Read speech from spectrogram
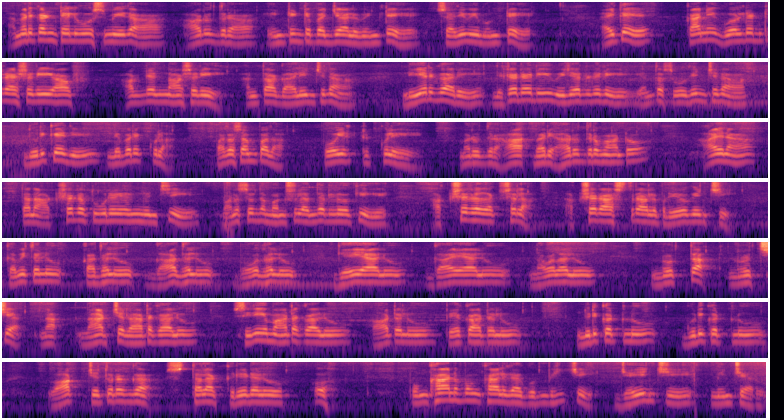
అమెరికన్ టెలివూస్ మీద ఆరుద్ర ఇంటింటి పద్యాలు వింటే చదివి ఉంటే అయితే కానీ గోల్డెన్ ట్రాషరీ ఆఫ్ ఆగ్డెన్ నాషరీ అంతా గాలించిన లియర్ గారి లిటరరీ విజరడరీ ఎంత శోధించినా దొరికేది లిబరిక్కుల పద సంపద పోయి ట్రిక్కులే మరుద్ర మరి ఆరుద్ర మాటో? ఆయన తన అక్షర తూర్యం నుంచి మనసున్న మనుషులందరిలోకి అక్షర లక్షల అక్షరాస్త్రాలు ప్రయోగించి కవితలు కథలు గాథలు బోధలు గేయాలు గాయాలు నవలలు నృత్య నృత్య నా నాట్య నాటకాలు సినీ నాటకాలు ఆటలు పేకాటలు నుడికట్లు గుడికట్లు వాక్ చతురంగ స్థల క్రీడలు ఓహ్ పుంఖానుపుంఖాలుగా గుంపించి జయించి మించారు.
